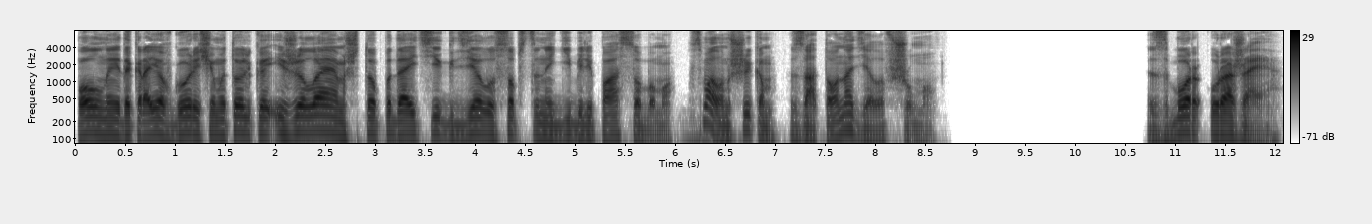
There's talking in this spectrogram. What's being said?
Полные до краев горечи мы только и желаем, что подойти к делу собственной гибели по-особому, с малым шиком, зато наделав шуму. Сбор урожая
